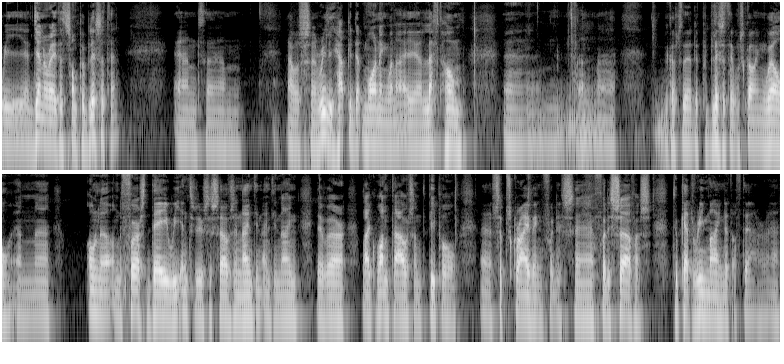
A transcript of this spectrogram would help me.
we generated some publicity. And um, I was really happy that morning when I left home. Um, and because the, the publicity was going well. And uh, only on the first day we introduced the service in 1999, there were like 1,000 people uh, subscribing for this uh, for this service to get reminded of their uh,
